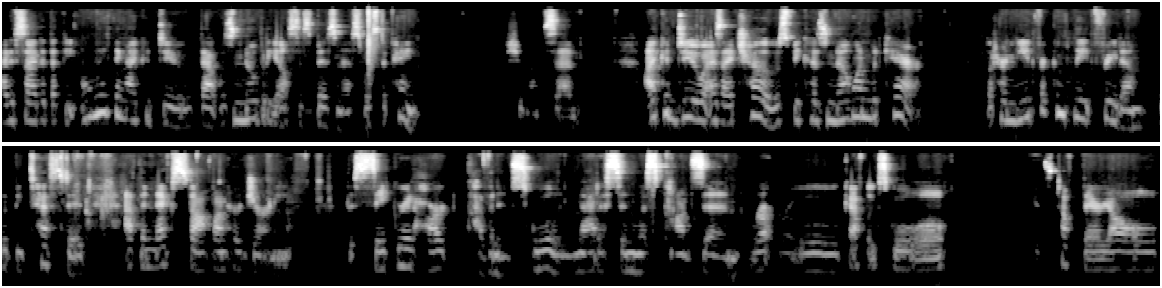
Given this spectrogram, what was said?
I decided that the only thing I could do that was nobody else's business was to paint, she once said. I could do as I chose because no one would care. But her need for complete freedom would be tested at the next stop on her journey the Sacred Heart Convent School in Madison, Wisconsin. Ruh-roh, Catholic school. It's tough there, y'all.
